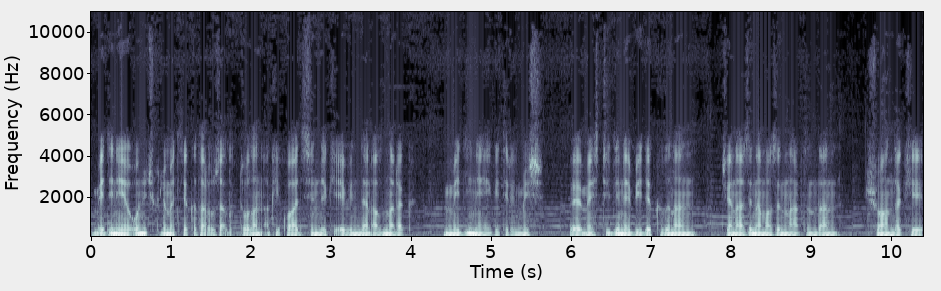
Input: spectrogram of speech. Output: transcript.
Medine'ye 13 kilometre kadar uzaklıkta olan Akik Vadisi'ndeki evinden alınarak Medine'ye getirilmiş ve Mescid-i Nebi'de kılınan cenaze namazının ardından şu andaki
